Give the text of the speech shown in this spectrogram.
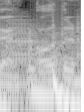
And other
